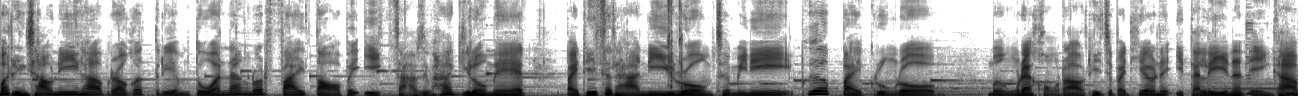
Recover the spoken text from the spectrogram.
มาถึงเช้านี้ครับ เราก็เตรียมตัวนั่งรถไฟต่อไปอีก 35 กิโลเมตร ไปที่สถานีโรมเทอร์มินีเพื่อไปกรุงโรม เมืองแรกของเราที่จะไปเที่ยวในอิตาลีนั่นเองครับ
